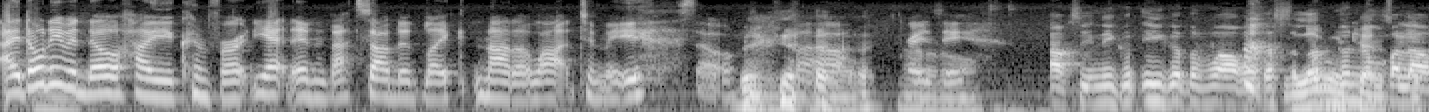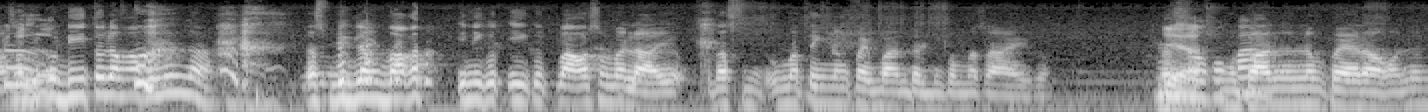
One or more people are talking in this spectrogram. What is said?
I don't mm-hmm. even know how you convert yet, and that sounded like not a lot to me. So, wow, uh, crazy. Taxi, inikot-ikot na ako. Tapos I love when nandun lang Ken's pala ako. Sabi ko, dito lang ako nun ah. Tapos biglang bakit inikot-ikot pa ako sa malayo. Tapos umating ng 500 yung pamasahe ko. Yeah. Naloko ka. Magkano lang pera ko nun?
